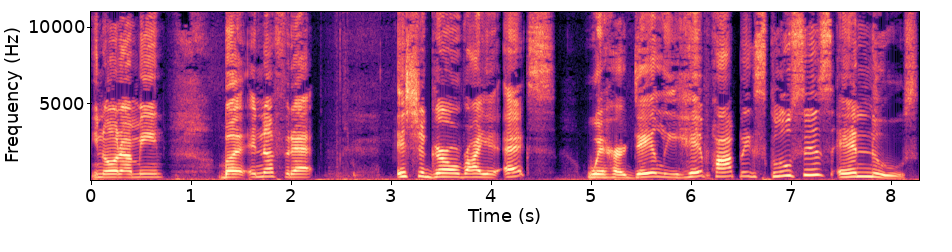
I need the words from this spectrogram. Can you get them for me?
You know what I mean? But enough of that. It's your girl Riot X with her daily hip hop exclusives and news.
